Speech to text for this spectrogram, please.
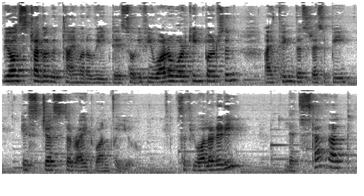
We all struggle with time on a weekday, so if you are a working person, I think this recipe is just the right one for you. So if you all are ready, let's start.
